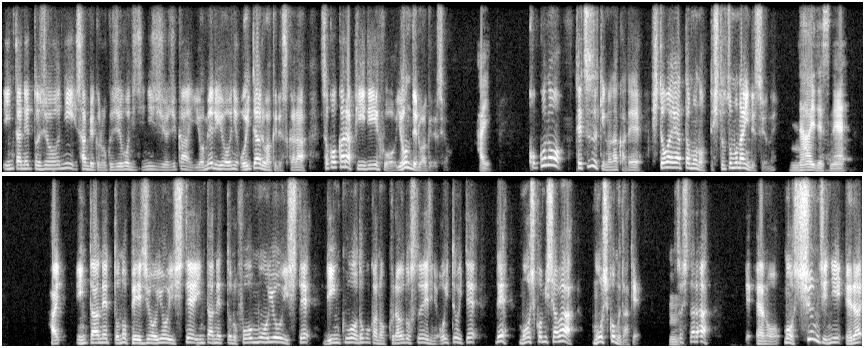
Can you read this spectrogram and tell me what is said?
インターネット上に365日24時間読めるように置いてあるわけですから、そこから PDF を読んでるわけですよ。はい。ここの手続きの中で人がやったものって一つもないんですよね。ないですね。はい。インターネットのページを用意して、インターネットのフォームを用意して、リンクをどこかのクラウドストレージに置いておいて、で、申し込み者は申し込むだけ。うんそしたら、えあの、もう瞬時に得ら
